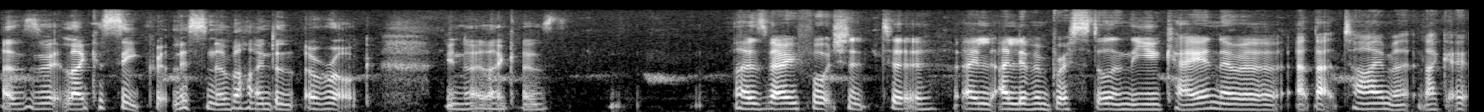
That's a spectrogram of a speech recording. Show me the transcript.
I was a bit like a secret listener behind a, a rock, you know, like I was I was very fortunate to, I, I, live in Bristol in the UK and there were at that time a, like a,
